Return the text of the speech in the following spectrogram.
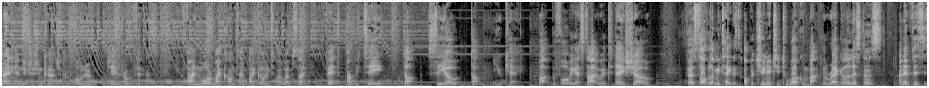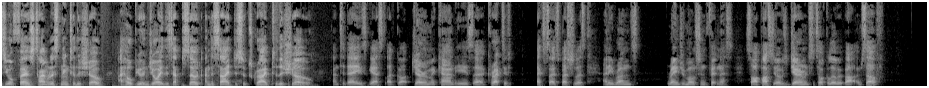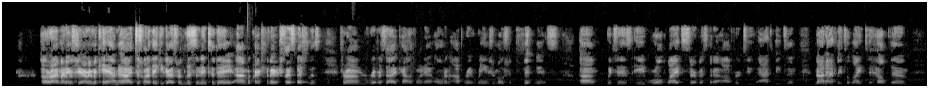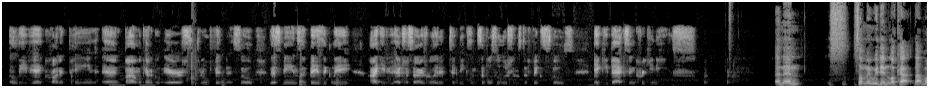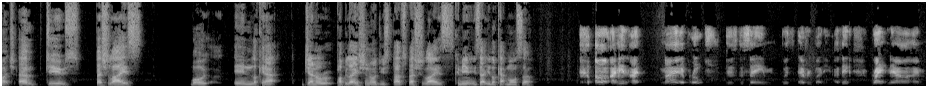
training and nutrition coach, and owner of James Robert Fitness. You can find more of my content by going to my website, fitamputee.co.uk. But before we get started with today's show, first off, let me take this opportunity to welcome back the regular listeners. And if this is your first time listening to the show, I hope you enjoy this episode and decide to subscribe to the show. And today's guest, I've got Jeremy McCann. He is a corrective exercise specialist and he runs Range of Motion Fitness. So I'll pass you over to Jeremy to talk a little bit about himself. All right, my name is Jeremy McCann. I just want to thank you guys for listening today. I'm a corrective exercise specialist from Riverside, California. I own and operate Range of Motion Fitness, um, which is a worldwide service that I offer to athletes and non-athletes alike to help them alleviate chronic pain and biomechanical errors through fitness. So this means that basically I give you exercise related techniques and simple solutions to fix those achy backs and creaky knees. And then something we didn't look at that much. Um, do you specialize well in looking at general population, or do you have specialized communities that you look at more so? Oh, I mean, I my approach is the same with everybody. I think right now I'm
